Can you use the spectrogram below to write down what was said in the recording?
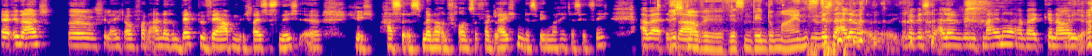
erinnert, äh, vielleicht auch von anderen Wettbewerben, ich weiß es nicht. Äh, ich hasse es, Männer und Frauen zu vergleichen, deswegen mache ich das jetzt nicht. Aber es ich war, glaube, wir wissen, wen du meinst. Wir wissen alle, wir wissen alle, wen ich meine, aber genau. Ja.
